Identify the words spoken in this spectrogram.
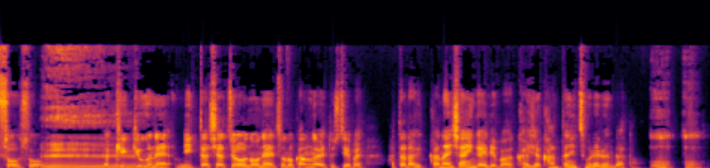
そうそう。結局。ね、新田社長のね、その考えとして、やっぱり働かない社員がいれば会社は簡単に潰れるんだと。うん、うん。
